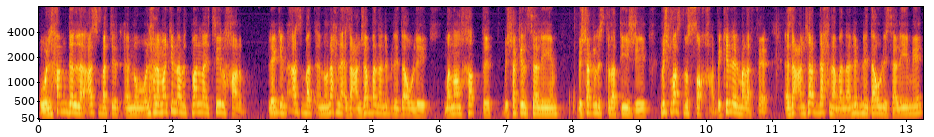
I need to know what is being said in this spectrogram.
والحمد لله أثبتت إنه نحن ما كنا بنتمنى تصير الحرب. لكن أثبت إنه نحن إذا عن جد بدنا نبني دولة بدنا نخطط بشكل سليم بشكل استراتيجي مش بس بالصحة بكل الملفات. إذا عن جد نحن بدنا نبني دولة سليمة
